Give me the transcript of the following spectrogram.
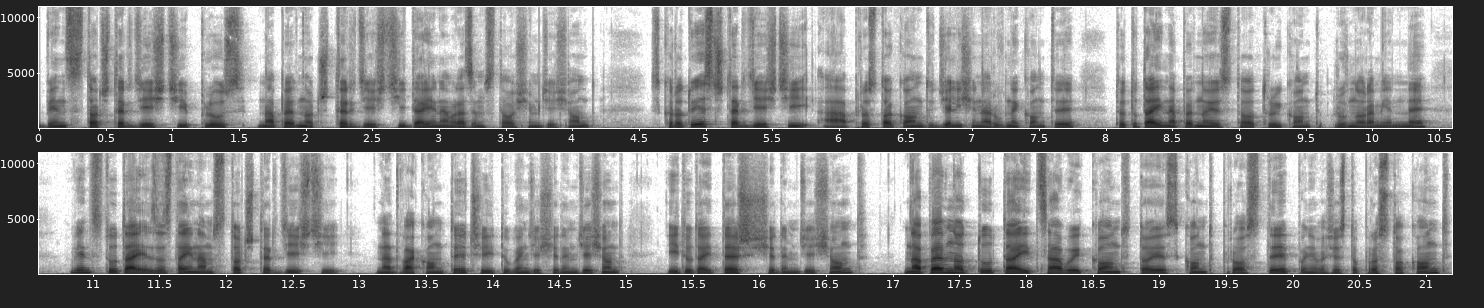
więc 140 plus na pewno 40 daje nam razem 180. Skoro tu jest 40, a prostokąt dzieli się na równe kąty, to tutaj na pewno jest to trójkąt równoramienny, więc tutaj zostaje nam 140 na dwa kąty, czyli tu będzie 70 i tutaj też 70. Na pewno tutaj cały kąt to jest kąt prosty, ponieważ jest to prostokąt,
